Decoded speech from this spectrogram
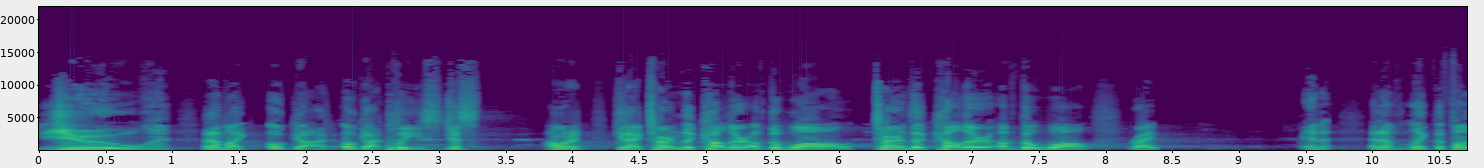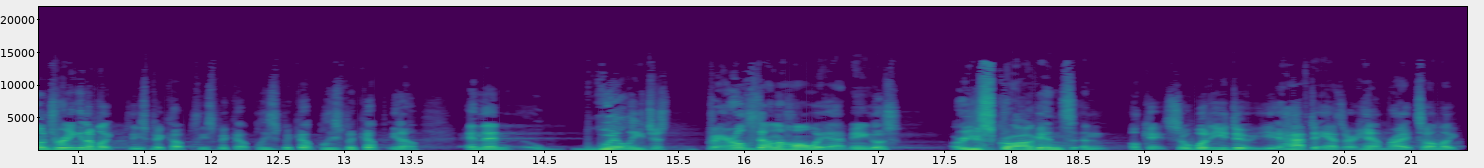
You. And I'm like, Oh God, oh God, please, just, I want to, can I turn the color of the wall? Turn the color of the wall, right? And, and I'm like, the phone's ringing. I'm like, please pick up, please pick up, please pick up, please pick up, you know? And then Willie just barrels down the hallway at me and goes, Are you Scroggins? And okay, so what do you do? You have to answer him, right? So I'm like,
